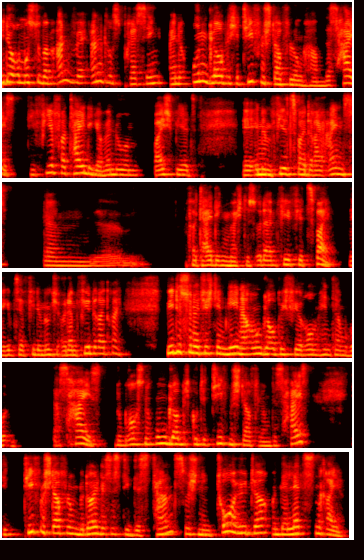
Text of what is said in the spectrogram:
Wiederum musst du beim Angriffspressing eine unglaubliche Tiefenstaffelung haben. Das heißt, die vier Verteidiger, wenn du im Beispiel jetzt äh, in einem 4-2-3-1 ähm, äh, verteidigen möchtest oder im 4-4-2, da gibt es ja viele Möglichkeiten, oder im 4-3-3, bietest du natürlich dem Gegner unglaublich viel Raum hinterm Rücken. Das heißt, du brauchst eine unglaublich gute Tiefenstaffelung. Das heißt, die Tiefenstaffelung bedeutet, das ist die Distanz zwischen dem Torhüter und der letzten Reihe.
